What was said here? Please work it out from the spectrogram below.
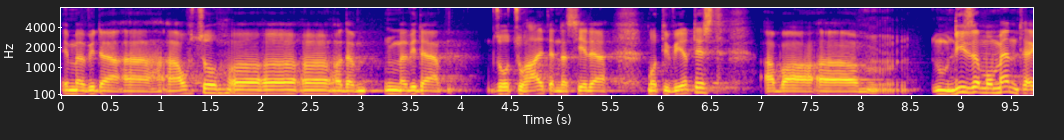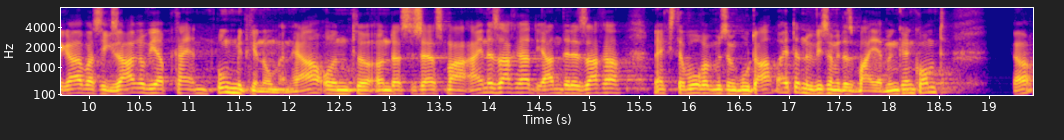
immer wieder äh, aufzu äh, äh, oder immer wieder so zu halten, dass jeder motiviert ist. Aber ähm, dieser Moment, egal was ich sage, wir haben keinen Punkt mitgenommen. Ja? Und, äh, und das ist erstmal eine Sache. Die andere Sache, nächste Woche müssen wir gut arbeiten. Wir wissen, wie das Bayern München kommt. Ja,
